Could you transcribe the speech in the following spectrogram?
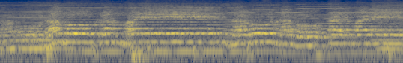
नमो नमो ब्रह्मणे। नमो नमो कर्मणे।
